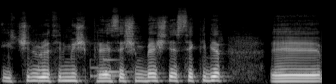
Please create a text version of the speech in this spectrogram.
için üretilmiş PlayStation 5 destekli bir e,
